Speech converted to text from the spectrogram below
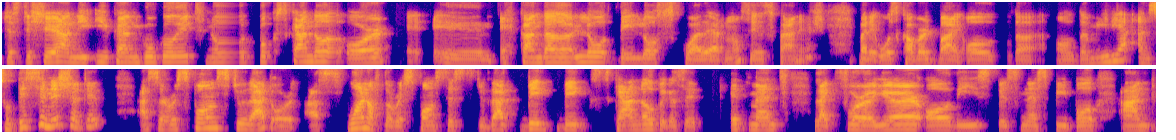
just to share, and you, can Google it, notebook scandal or eh, escándalo de los cuadernos in Spanish, but it was covered by all the, all the media. And so this initiative, as a response to that, or as one of the responses to that big, big scandal, because it it meant like for a year all these business people and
